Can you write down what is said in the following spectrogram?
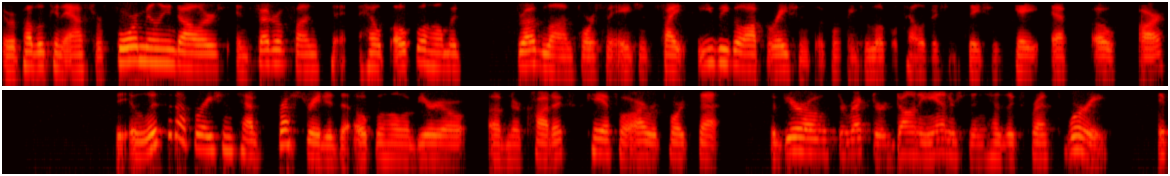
a Republican asked for $4 million in federal funds to help Oklahoma drug law enforcement agents fight illegal operations, according to local television station KFOR. The illicit operations have frustrated the Oklahoma Bureau of Narcotics. KFOR reports that the Bureau's director, Donnie Anderson, has expressed worry if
